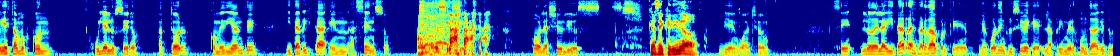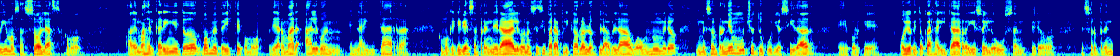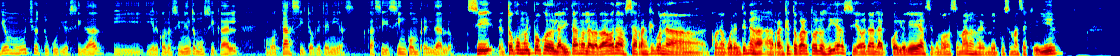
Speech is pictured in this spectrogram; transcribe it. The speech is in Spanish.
Hoy estamos con Julián Lucero, actor, comediante, guitarrista en ascenso. Hola, Julius. ¿Qué haces, querido? Bien, guacho. Sí, lo de la guitarra es verdad, porque me acuerdo inclusive que la primera juntada que tuvimos a solas, como además del cariño y todo, vos me pediste como de armar algo en, en la guitarra, como que querías aprender algo, no sé si para aplicarlo a los bla bla o a un número, y me sorprendió mucho tu curiosidad, eh, porque obvio que tocas la guitarra y eso y lo usan, pero me sorprendió mucho tu curiosidad y, el conocimiento musical como tácito que tenías, casi sin comprenderlo. Sí, toco muy poco de la guitarra, la verdad. Ahora, o sea, arranqué con la, con la cuarentena, arranqué a tocar todos los días y ahora la colgué hace como dos semanas, me puse más a escribir.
